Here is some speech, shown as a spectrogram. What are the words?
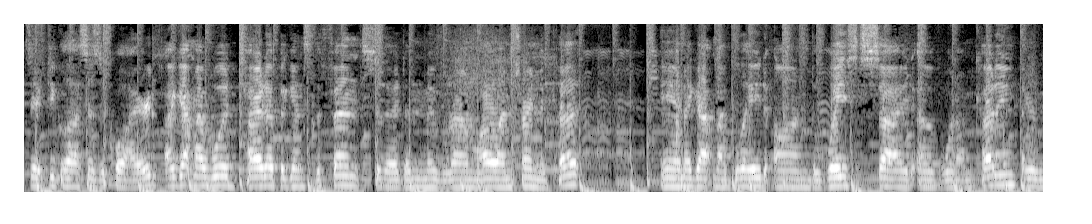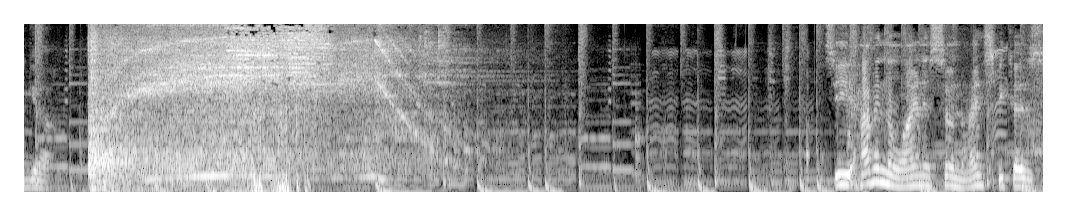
Safety glasses acquired. I got my wood tied up against the fence so that it doesn't move around while I'm trying to cut. And I got my blade on the waste side of what I'm cutting. Here we go. See, having the line is so nice because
